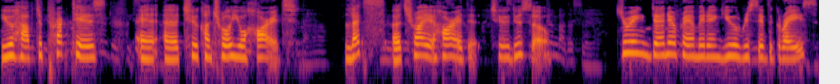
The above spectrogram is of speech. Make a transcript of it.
you have to practice uh, uh, to control your heart. Let's uh, try hard to do so. During Daniel prayer meeting, you received grace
